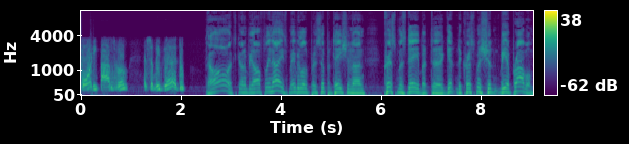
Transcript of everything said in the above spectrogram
40 possible. This will be good. Oh, it's going to be awfully nice. Maybe a little precipitation on Christmas Day, but uh, getting to Christmas shouldn't be a problem.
